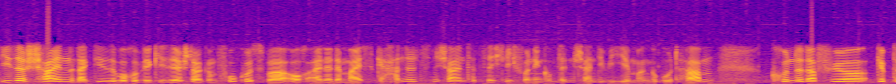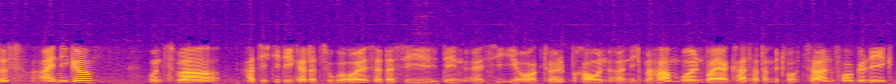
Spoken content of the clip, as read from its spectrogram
Dieser Schein lag diese Woche wirklich sehr stark im Fokus, war auch einer der meist gehandelsten Scheine tatsächlich von den kompletten Scheinen, die wir hier im Angebot haben. Gründe dafür gibt es einige. Und zwar hat sich die DK dazu geäußert, dass sie den äh, CEO aktuell Braun äh, nicht mehr haben wollen. Wirecard hat am Mittwoch Zahlen vorgelegt,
